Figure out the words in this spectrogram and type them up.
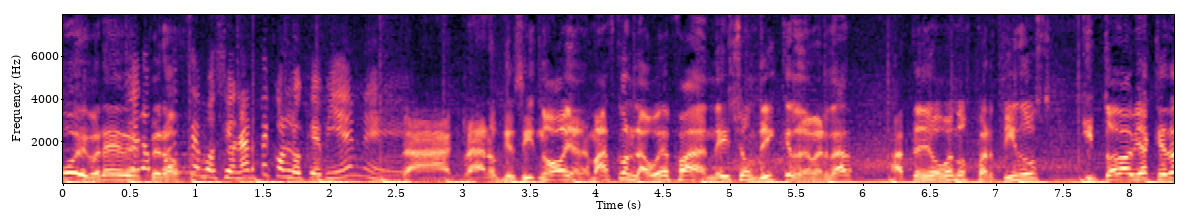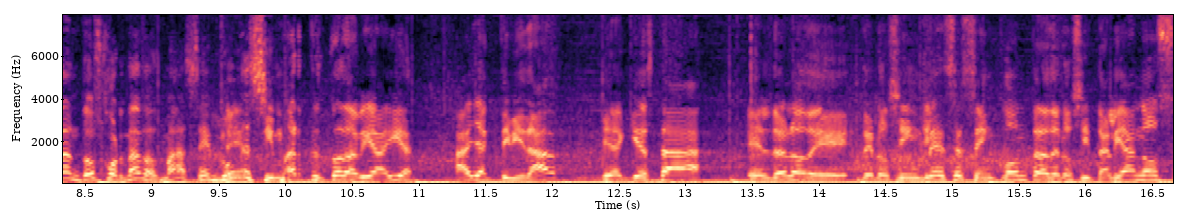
Muy breve, Pero, pero. puedes emocionarte con lo que viene. Ah, claro que sí. No, y además con la UEFA Nation League, que de verdad ha tenido buenos partidos y todavía quedan dos jornadas más. ¿eh? Lunes y martes todavía hay, hay actividad. Y aquí está el duelo de, de los ingleses en contra de los italianos.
